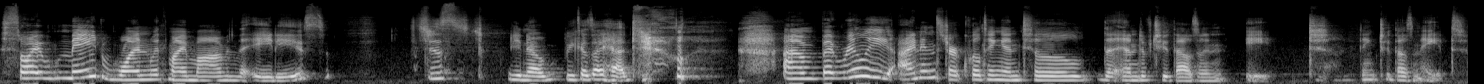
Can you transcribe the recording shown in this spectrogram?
So I made one with my mom in the 80s, just you know because I had to. um, but really, I didn't start quilting until the end of 2008. I think 2008.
